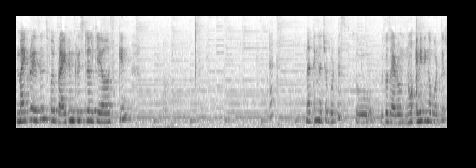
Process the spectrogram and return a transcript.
micro essence for bright and crystal clear skin. That's nothing much about this. So because i don't know anything about this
